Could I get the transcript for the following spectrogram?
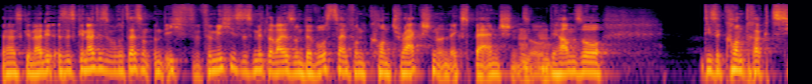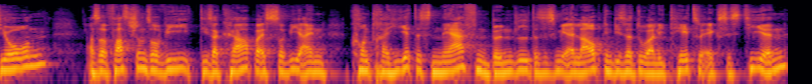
ist, genau, es ist genau dieser Prozess und, ich, für mich ist es mittlerweile so ein Bewusstsein von Contraction und Expansion. So. Mhm. Und wir haben so, diese Kontraktion, also fast schon so wie dieser Körper ist so wie ein kontrahiertes Nervenbündel, das es mir erlaubt, in dieser Dualität zu existieren.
